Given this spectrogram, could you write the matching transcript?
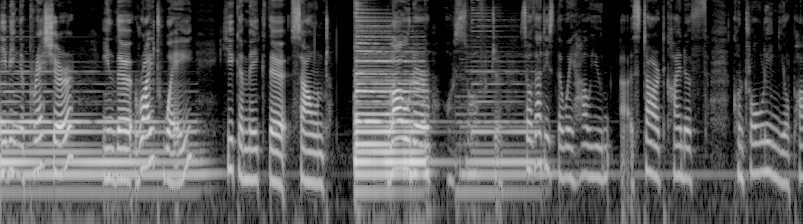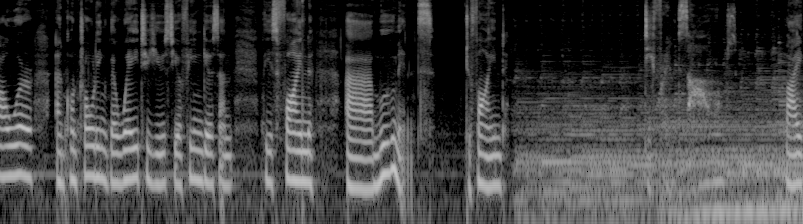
giving a pressure in the right way you can make the sound louder or softer so that is the way how you uh, start kind of controlling your power and controlling the way to use your fingers and these fine uh, movements to find different sounds. Like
